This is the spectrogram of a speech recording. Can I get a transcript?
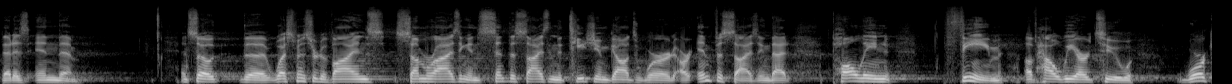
that is in them. And so the Westminster Divines, summarizing and synthesizing the teaching of God's Word, are emphasizing that Pauline theme of how we are to work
